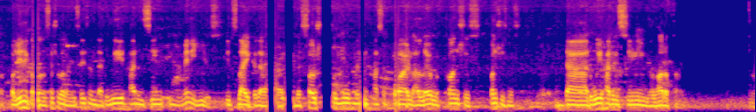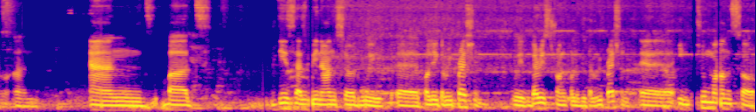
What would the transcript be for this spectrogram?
of political and social organization that we hadn't seen in many years. It's like the, the social movement has acquired a level of conscious consciousness that we hadn't seen in a lot of time. and and but this has been answered with uh, political repression, with very strong political repression. Uh, in two months of,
